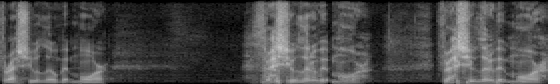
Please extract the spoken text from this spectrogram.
thresh you a little bit more. Thresh you a little bit more. Thresh you a little bit more.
